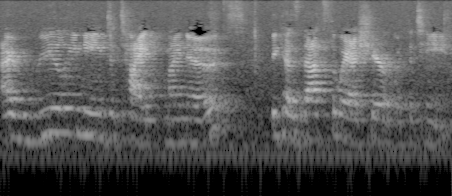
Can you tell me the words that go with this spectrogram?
I really need to type my notes because that's the way I share it with the team.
